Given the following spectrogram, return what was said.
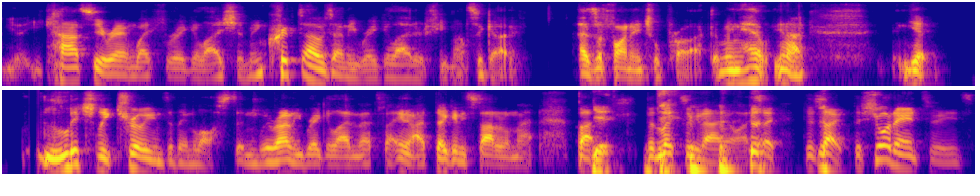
you, know, you can't sit around and wait for regulation. I mean, crypto was only regulated a few months ago as a financial product. I mean, hell, you know, yeah, literally trillions have been lost, and we're only regulating that. So, anyway, don't get me started on that. But but let's look at AI. So, so the short answer is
